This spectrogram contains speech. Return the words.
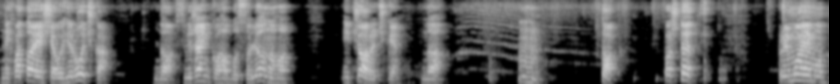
Не вистачає ще огірочка. Да, свіженького або соляного. І чарочки. Да. Угу. Так. Паштет приймаємо.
